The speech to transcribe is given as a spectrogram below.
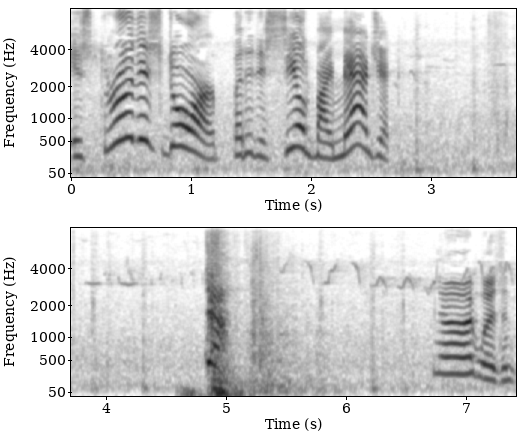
is through this door, but it is sealed by magic. Ah! No, it wasn't.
